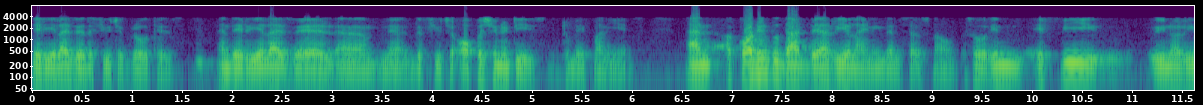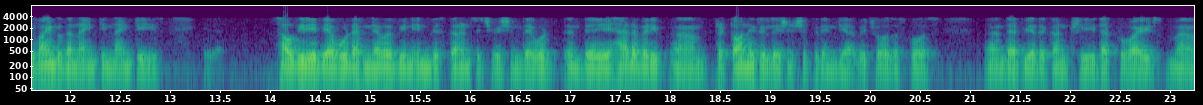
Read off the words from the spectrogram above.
They realize where the future growth is, and they realize where um, you know, the future opportunities to make money is. And according to that, they are realigning themselves now. So in if we you know rewind to the 1990s, Saudi Arabia would have never been in this current situation. They would they had a very um, platonic relationship with India, which was of course uh, that we are the country that provides uh,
